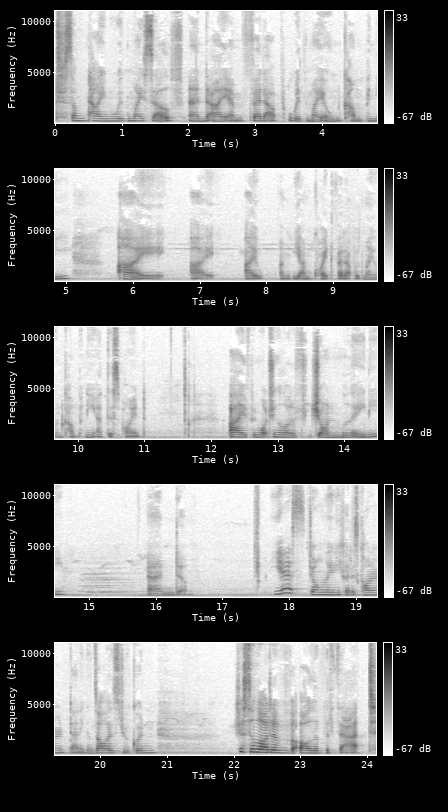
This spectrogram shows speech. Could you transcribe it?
some time with myself and I am fed up with my own company. I I I I'm, yeah, I'm quite fed up with my own company at this point. I've been watching a lot of John Mulaney and um, yes, John Mulaney, Kurtis Conner, Danny Gonzalez, Drew Gooden. Just a lot of all of that.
